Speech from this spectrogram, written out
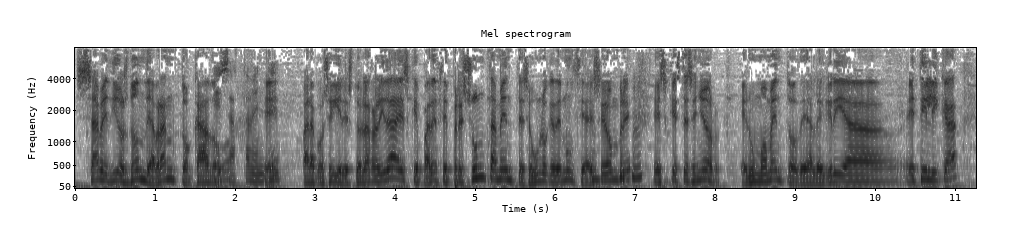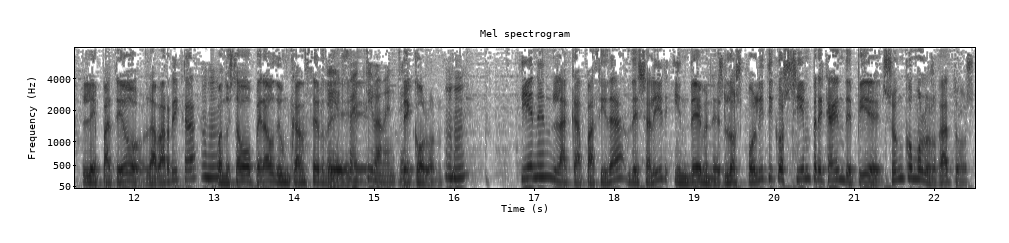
sabe Dios dónde habrán tocado Exactamente. ¿eh? para conseguir esto. La realidad es que parece presuntamente, según lo que denuncia ese hombre, es que este señor, en un momento de alegría etílica, le pateó la barrica cuando estaba operado de un cáncer de colon. Tienen la capacidad de salir indemnes. Los políticos siempre caen de pie. Son como los gatos.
